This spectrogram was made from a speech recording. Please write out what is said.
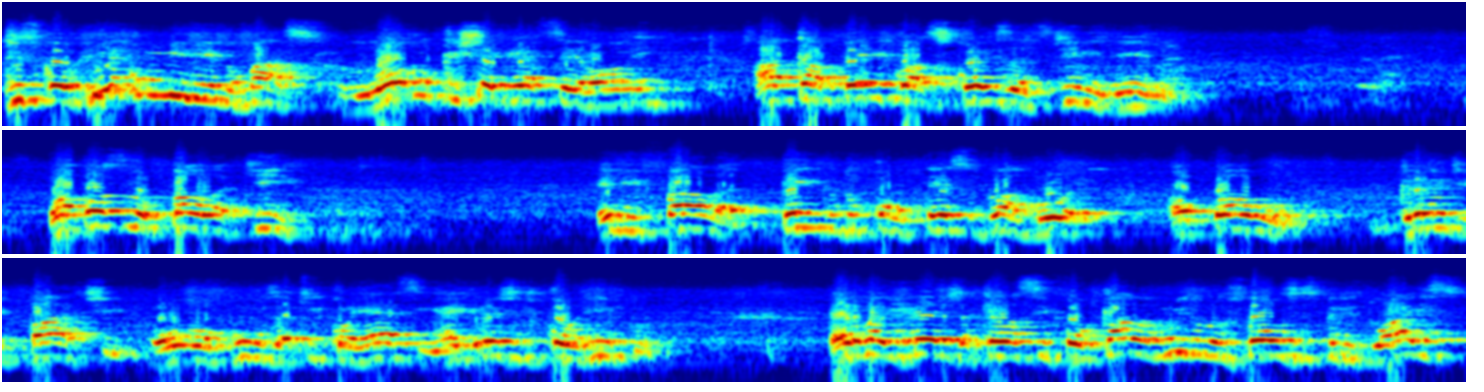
discorria como menino, mas logo que cheguei a ser homem, acabei com as coisas de menino. O apóstolo Paulo aqui, ele fala dentro do contexto do amor, ao qual grande parte, ou alguns aqui conhecem, a igreja de Corinto, era uma igreja que ela se focava muito nos dons espirituais,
